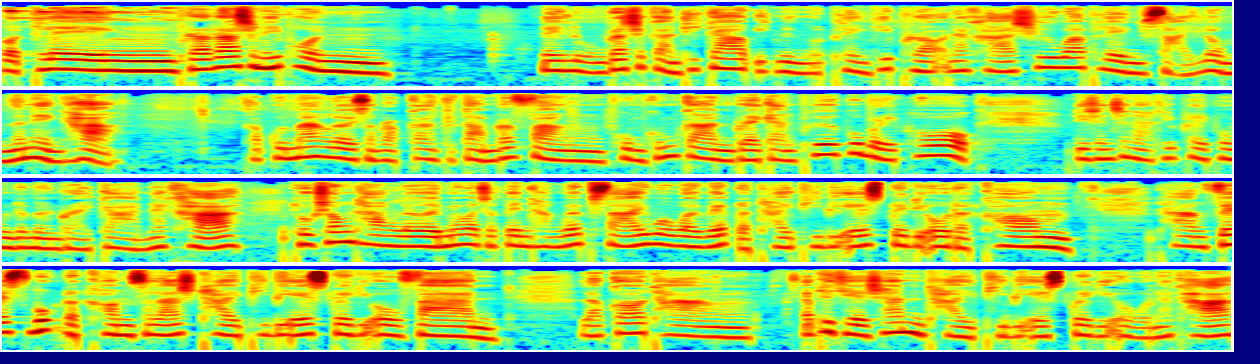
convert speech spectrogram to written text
ทเพลงพระราชนิพนธ์ในหลวงรัชกาลที่ 9 อีกหนึ่งบทเพลงที่เพราะนะคะ ชื่อว่าเพลงสายลมนั่นเองค่ะ ขอบคุณมากเลยสำหรับการติดตามรับฟังภูมิคุ้มกันรายการเพื่อผู้บริโภค ดิฉันชนะทิพไพรพงศ์ดำเนินรายการนะคะ ทุกช่องทางเลยไม่ว่าจะเป็นทางเว็บไซต์ www.thaipbsradio.com ทาง facebook.com/thaipbsradiofan แล้วก็ทางแอปพลิเคชัน Thai PBS Radio นะคะ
